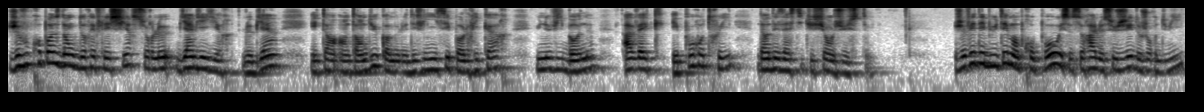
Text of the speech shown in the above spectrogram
Je vous propose donc de réfléchir sur le bien vieillir, le bien étant entendu, comme le définissait Paul Ricoeur, une vie bonne, avec et pour autrui, dans des institutions justes. Je vais débuter mon propos, et ce sera le sujet d'aujourd'hui,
